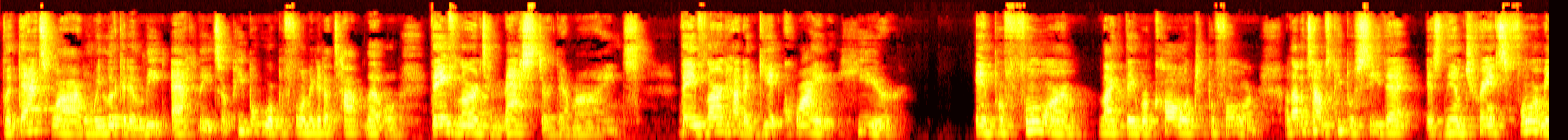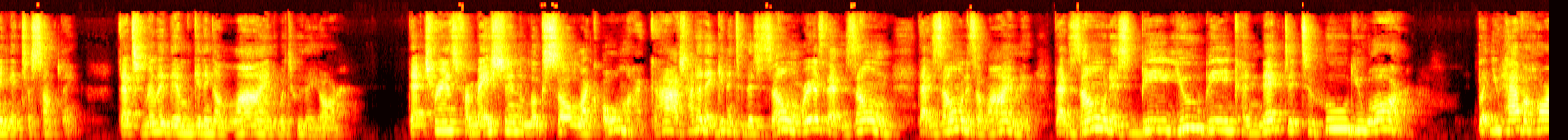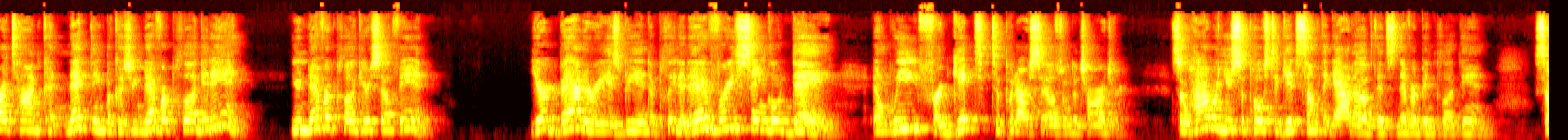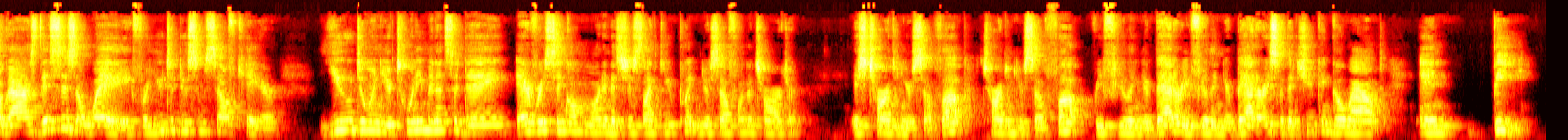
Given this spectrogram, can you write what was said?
But that's why when we look at elite athletes or people who are performing at a top level, they've learned to master their minds. They've learned how to get quiet here and perform like they were called to perform. A lot of times people see that as them transforming into something. That's really them getting aligned with who they are. That transformation looks so like, oh my gosh, how did they get into this zone? Where is that zone? That zone is alignment. That zone is be you being connected to who you are but you have a hard time connecting because you never plug it in. You never plug yourself in. Your battery is being depleted every single day and we forget to put ourselves on the charger. So how are you supposed to get something out of that's never been plugged in? So guys, this is a way for you to do some self-care. You doing your 20 minutes a day every single morning is just like you putting yourself on the charger. It's charging yourself up, charging yourself up, refueling your battery, refueling your battery so that you can go out and be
